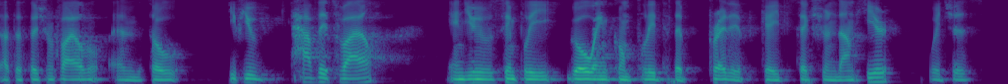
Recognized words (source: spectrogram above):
attestation file. And so if you have this file and you simply go and complete the predicate section down here, which is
